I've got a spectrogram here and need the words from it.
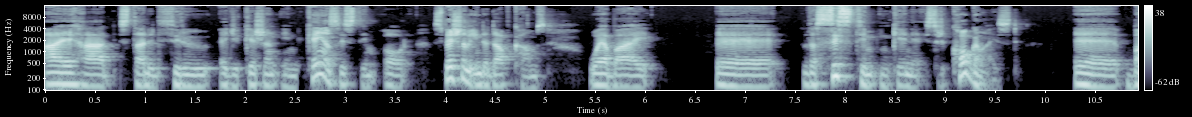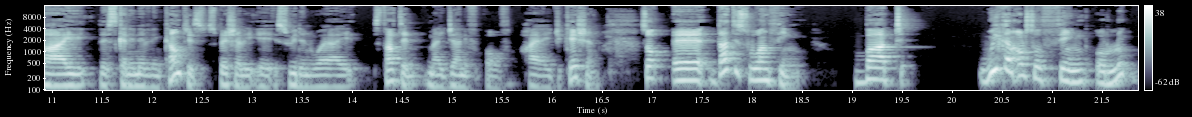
I had studied through education in Kenya system, or especially in the Dadaab camps, whereby uh, the system in Kenya is recognized uh, by the Scandinavian countries, especially uh, Sweden, where I started my journey of higher education. So that is one thing. But we can also think or look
